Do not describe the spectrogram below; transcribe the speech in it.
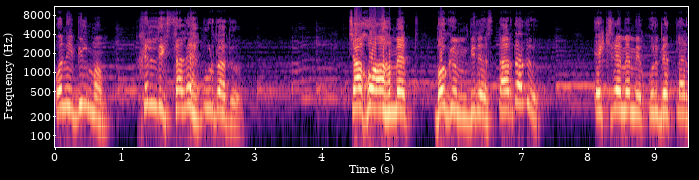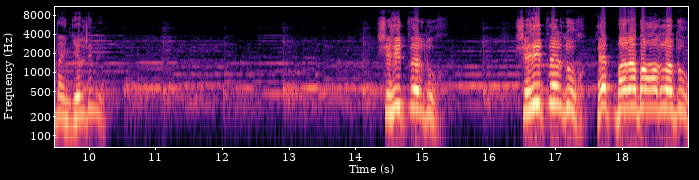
Onu bilmem. Hillik Saleh buradadır. Çako Ahmet bugün biraz dardadır. Ekrem'e mi gurbetlerden geldi mi? Şehit verdik. Şehit verdik. Hep baraba ağladık.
